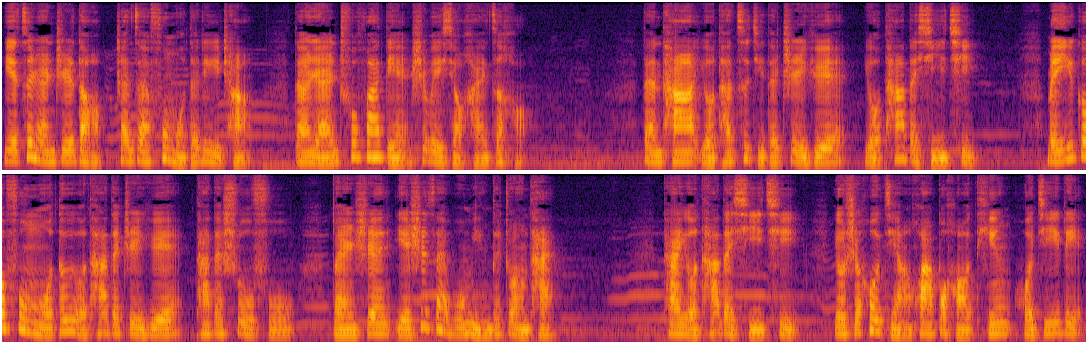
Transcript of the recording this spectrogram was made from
也自然知道站在父母的立场，当然出发点是为小孩子好。但他有他自己的制约，有他的习气。每一个父母都有他的制约，他的束缚，本身也是在无名的状态。他有他的习气，有时候讲话不好听或激烈。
